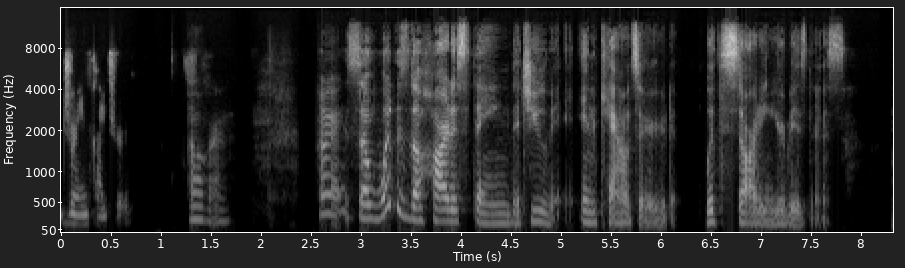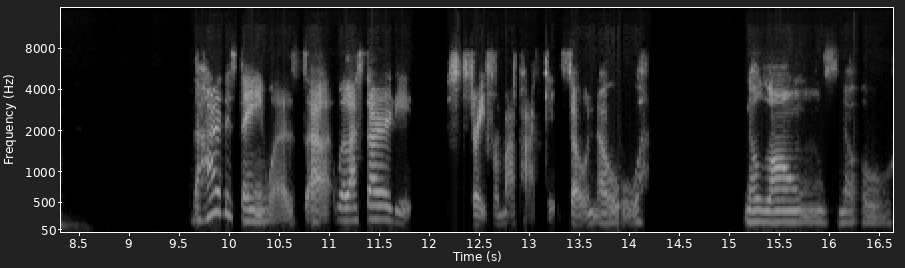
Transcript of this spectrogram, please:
dream come true. Okay. All right. So, what is the hardest thing that you've encountered with starting your business? The hardest thing was, uh, well, I started it straight from my pocket, so no, no loans, no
